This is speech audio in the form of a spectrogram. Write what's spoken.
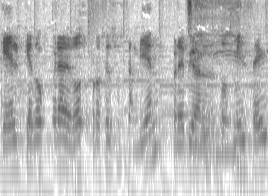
que él quedó fuera de dos procesos también, previo sí. al 2006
